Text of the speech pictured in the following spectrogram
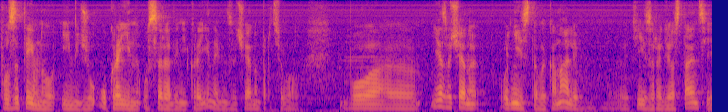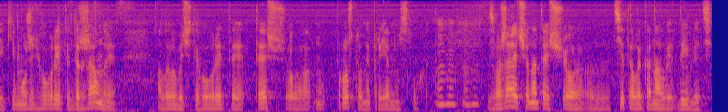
позитивного іміджу України усередині країни, він звичайно працював. Бо е, є, звичайно, одні з телеканалів, е, ті з радіостанцій, які можуть говорити державною, але, вибачте, говорити те, що ну, просто неприємно слухати. Мгм, мгм. Зважаючи на те, що ці телеканали дивляться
